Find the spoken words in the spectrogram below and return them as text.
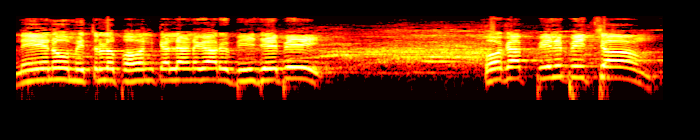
నేను మిత్రులు పవన్ కళ్యాణ్ గారు బీజేపీ ఒక పిలిపిచ్చాం.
